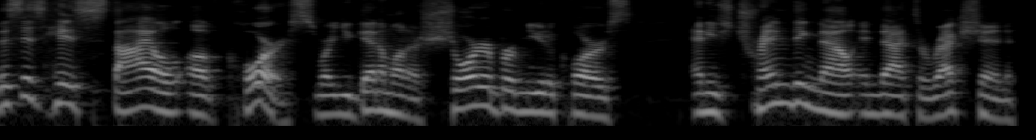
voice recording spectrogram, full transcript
This is his style of course where you get him on a shorter Bermuda course and he's trending now in that direction.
